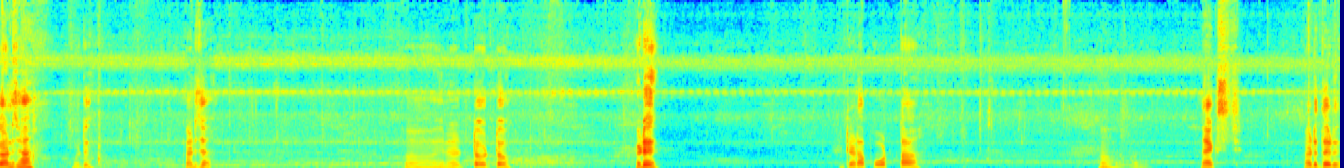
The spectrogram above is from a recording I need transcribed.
കാണിച്ചാ ഇങ്ങോട്ട്. കാണിച്ചാ. ആ അതിനെ ഇട്ടോ ഇട്ടോ. ഇട്. ഇട്ടടാ പോട്ടാ. ആ നെക്സ്റ്റ് അടുത്തിട്.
